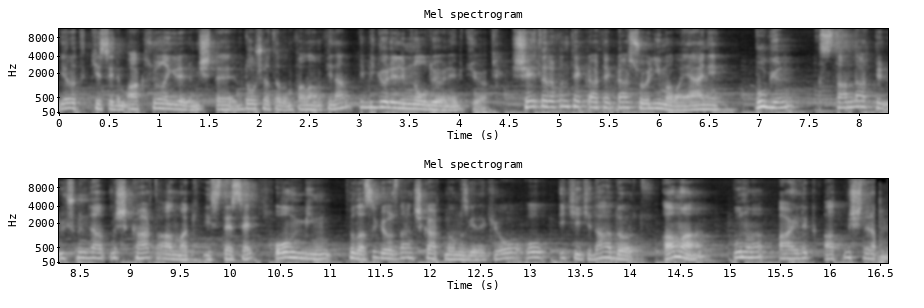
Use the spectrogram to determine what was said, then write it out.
Yaratık keselim, aksiyona girelim işte doş atalım falan filan. Bir, bir görelim ne oluyor ne bitiyor. Şey tarafını tekrar tekrar söyleyeyim ama yani bugün standart bir 3060 kart almak istesek 10.000 plus'ı gözden çıkartmamız gerekiyor. O, o 2-2 daha 4. Ama buna aylık 60 lira Ben.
